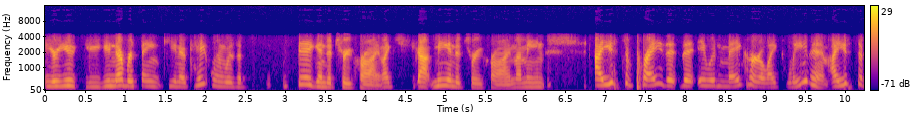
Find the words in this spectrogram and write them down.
you're you you, you never think. You know, Caitlynne was a big into true crime. Like she got me into true crime. I mean, I used to pray that that it would make her like leave him. I used to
